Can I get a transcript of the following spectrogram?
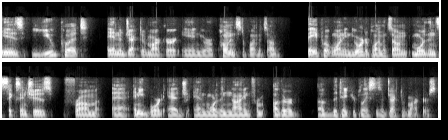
is you put an objective marker in your opponent's deployment zone they put one in your deployment zone more than six inches from uh, any board edge and more than nine from other of the take your places objective markers.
